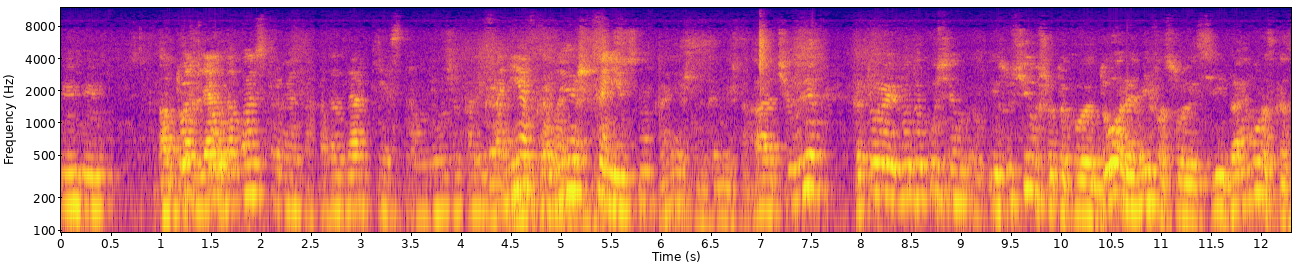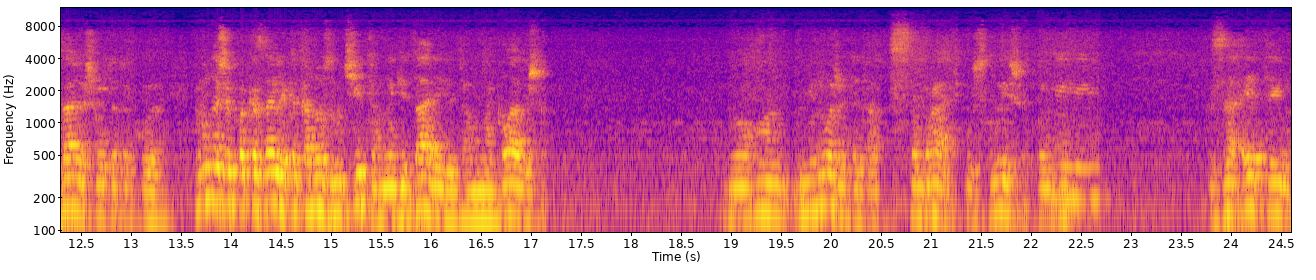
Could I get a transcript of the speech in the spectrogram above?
Мгм. А Это тот, для кто- одного инструмента, а когда для оркестра, у него уже полифония Ну, конечно. Конечно. Конечно, конечно. А человек, который, ну, допустим, изучил, что такое до, ре, ми, фа, соль, си, да, ему рассказали, что это такое. Ему даже показали, как оно звучит там на гитаре или там на клавишах. Но он не может это собрать, услышать. Он- Мгм. за этим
